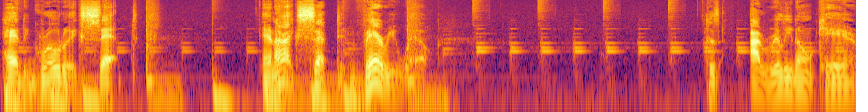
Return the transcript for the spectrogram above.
had to grow to accept. And I accept it very well. I really don't care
